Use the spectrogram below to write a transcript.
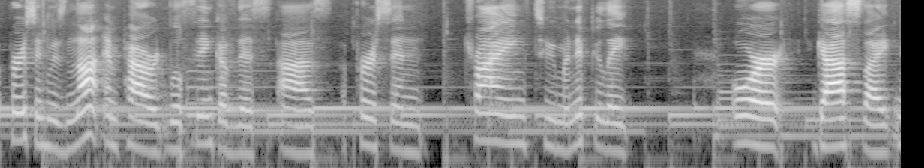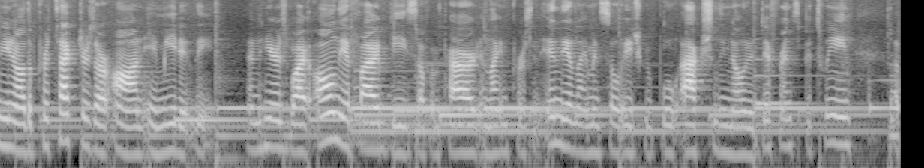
A person who is not empowered will think of this as a person trying to manipulate or gaslight. You know, the protectors are on immediately. And here's why only a 5D self empowered enlightened person in the Enlightenment Soul Age group will actually know the difference between a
